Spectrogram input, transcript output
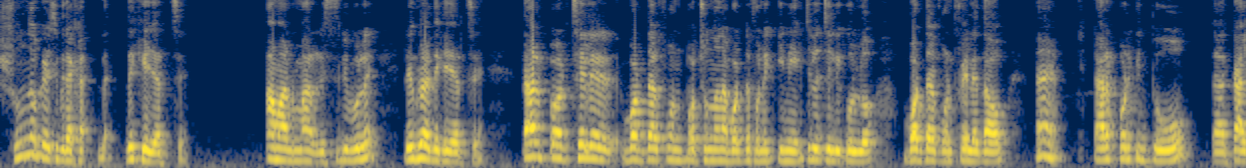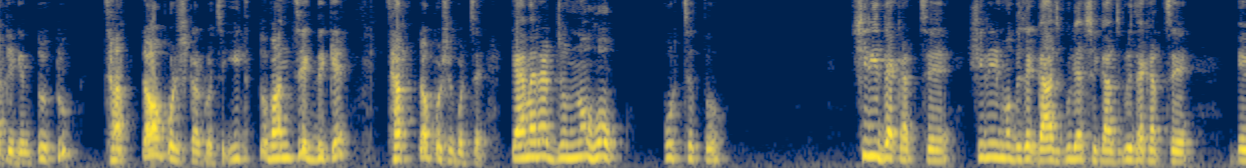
সুন্দর রেসিপি দেখা দেখিয়ে যাচ্ছে। আমার মার রেসিপি বলে রেগুলার দেখে যাচ্ছে। তারপর ছেলের বর্দার ফোন পছন্দ না বর্দার ফোনে কিনে চিলেচিলি করল, বর্দার ফোন ফেলে দাও হ্যাঁ? তারপর কিন্তু ও কালকে কিন্তু একটু ছাদটাও পরিষ্কার করছে। ইট তো ভাঙছে একদিকে, ছাদটাও পরিষ্কার করছে। ক্যামেরার জন্য হোক, করছে তো। সিঁড়ি দেখাচ্ছে, সিঁড়ির মধ্যে যে গাছগুলি আছে, গাছগুলি দেখাচ্ছে, এই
